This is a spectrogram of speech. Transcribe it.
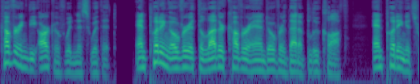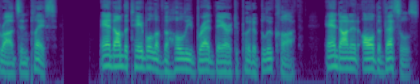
covering the ark of witness with it, and putting over it the leather cover and over that a blue cloth, and putting its rods in place. And on the table of the holy bread they are to put a blue cloth, and on it all the vessels,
